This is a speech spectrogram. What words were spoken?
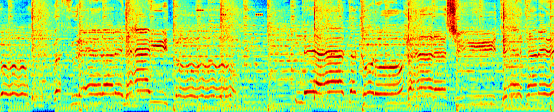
を忘れられないと出会った頃話してたね。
